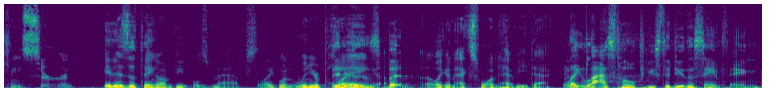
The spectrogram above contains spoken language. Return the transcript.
concern? it is a thing on people's maps. Like when, when you're playing is, but- uh, like an X1 heavy deck. like Last Hope used to do the same thing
